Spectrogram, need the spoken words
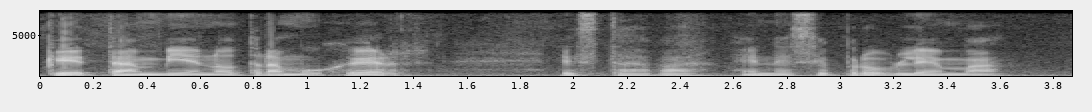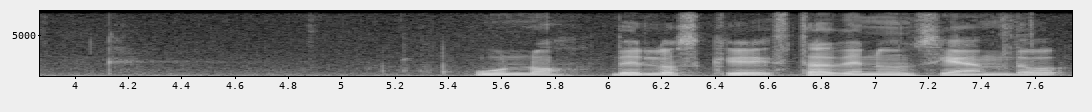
que también otra mujer estaba en ese problema. Uno de los que está denunciando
